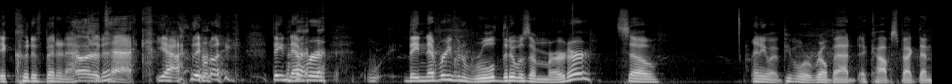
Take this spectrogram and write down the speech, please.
It could have been an Heart accident. attack. Yeah, they were like they never, they never even ruled that it was a murder. So. Anyway, people were real bad at cops back then.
